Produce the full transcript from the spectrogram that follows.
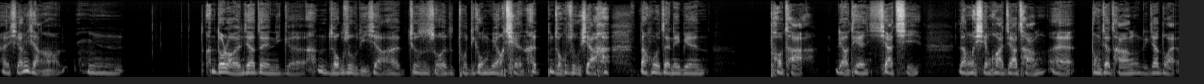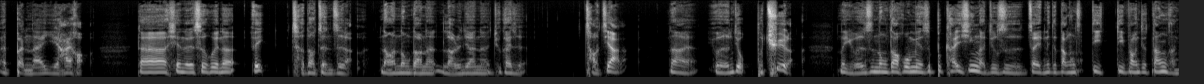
哎，想想啊，嗯，很多老人家在那个榕树底下啊，就是所谓的土地公庙前 榕树下，然后在那边泡茶、聊天、下棋，然后闲话家常，哎，东家长李家短，哎，本来也还好，但现在的社会呢，哎，扯到政治了。然后弄到呢，老人家呢就开始吵架了。那有人就不去了。那有人是弄到后面是不开心了，就是在那个当地地方就当场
